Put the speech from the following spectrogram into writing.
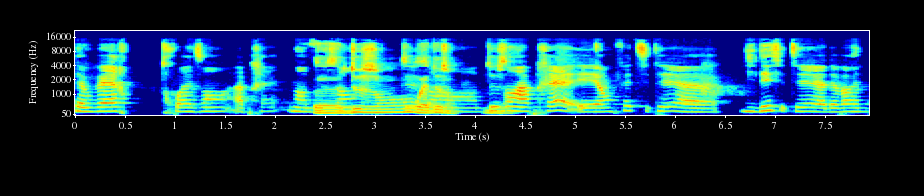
T'as ouvert trois ans après? Non deux euh, ans deux ans deux ouais ans, deux ans deux, ans. après et en fait c'était euh, l'idée c'était euh, d'avoir une,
